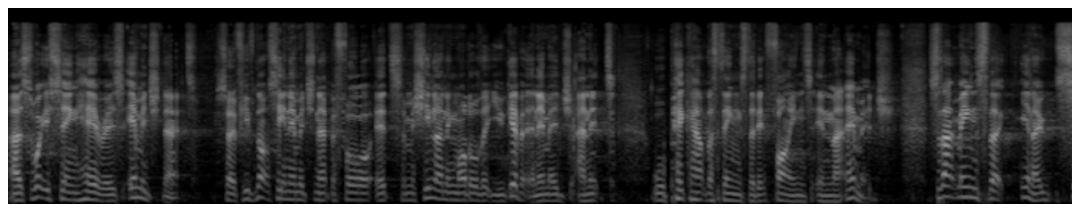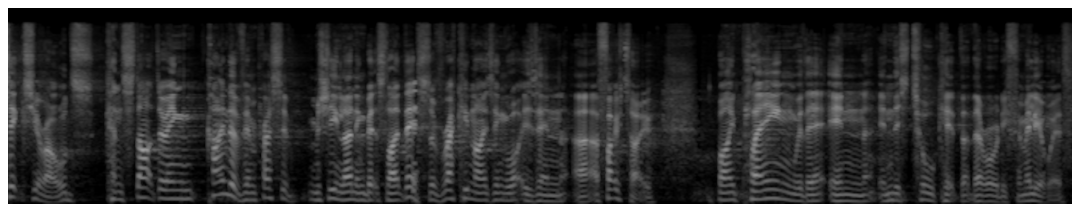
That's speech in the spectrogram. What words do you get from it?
Uh, so what you're seeing here is ImageNet. So if you've not seen ImageNet before, it's a machine learning model that you give it an image, and it will pick out the things that it finds in that image. So that means that, you know, six-year-olds can start doing kind of impressive machine learning bits like this, of recognizing what is in uh, a photo by playing with it in, in this toolkit that they're already familiar with.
